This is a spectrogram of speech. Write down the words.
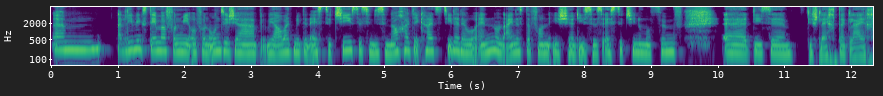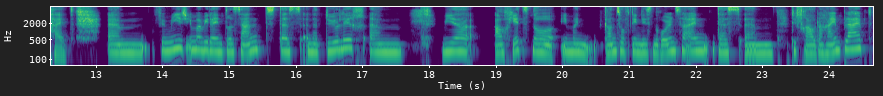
Ähm, ein Lieblingsthema von mir und von uns ist ja, wir arbeiten mit den SDGs, das sind diese Nachhaltigkeitsziele der UN und eines davon ist ja dieses SDG Nummer 5, äh, diese Geschlechtergleichheit. Ähm, für mich ist immer wieder interessant, dass natürlich ähm, wir auch jetzt noch immer ganz oft in diesen Rollen sein, dass ähm, die Frau daheim bleibt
